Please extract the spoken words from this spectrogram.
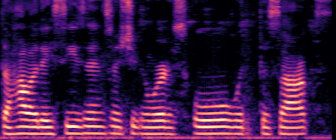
the holiday season so she can wear to school with the socks.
